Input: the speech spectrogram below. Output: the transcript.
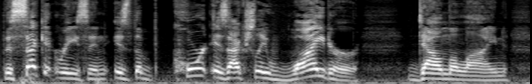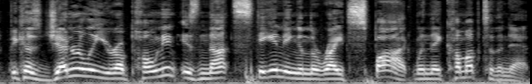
The second reason is the court is actually wider down the line because generally your opponent is not standing in the right spot when they come up to the net.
